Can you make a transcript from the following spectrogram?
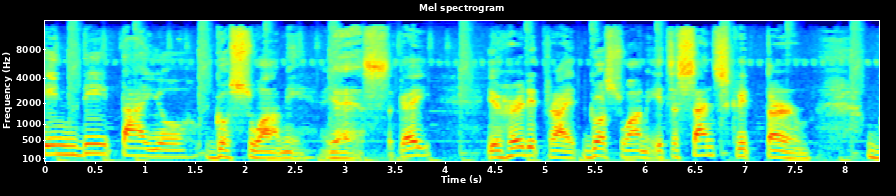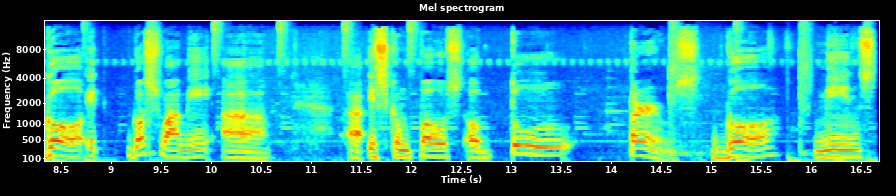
hindi tayo Goswami. Yes, okay? You heard it right, Goswami. It's a Sanskrit term. Go, it Goswami uh, uh, is composed of two terms. Go means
